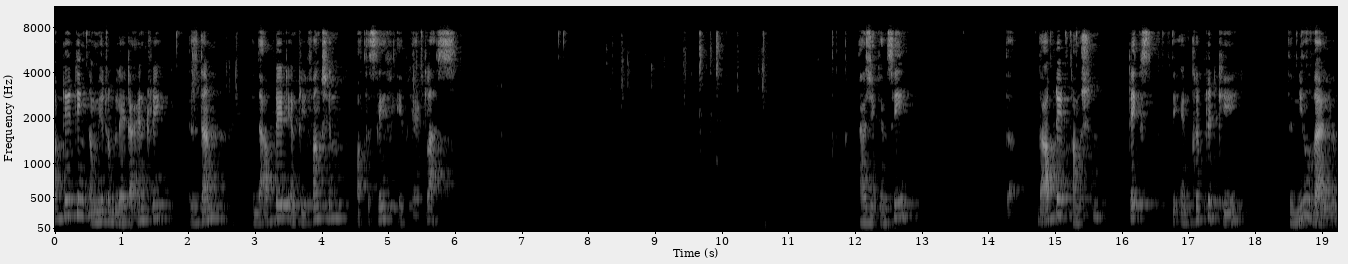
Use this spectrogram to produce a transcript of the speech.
Updating a mutable data entry is done in the update entry function of the Safe API class. As you can see, the, the update function takes the encrypted key, the new value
